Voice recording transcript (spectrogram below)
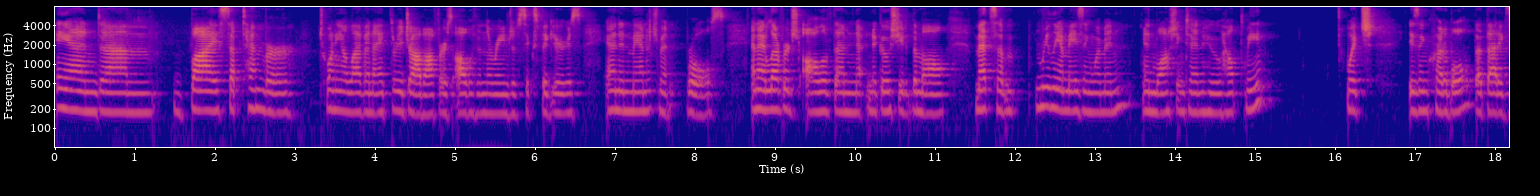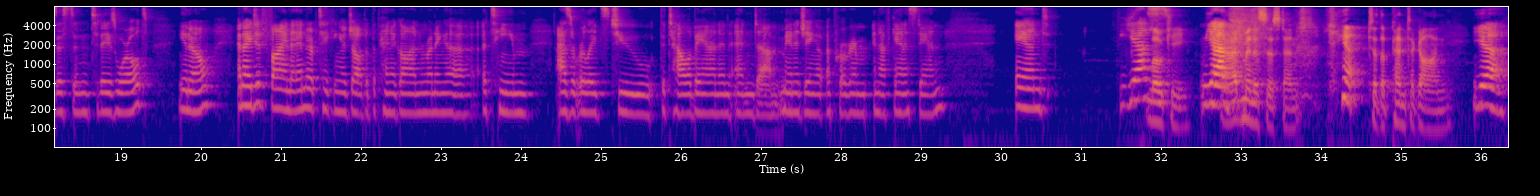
And um, by September 2011, I had three job offers, all within the range of six figures and in management roles. And I leveraged all of them, ne- negotiated them all, met some really amazing women in Washington who helped me, which is incredible that that exists in today's world, you know? And I did find I ended up taking a job at the Pentagon running a, a team as it relates to the Taliban and, and um, managing a, a program in Afghanistan. And yes. low key Yeah. admin assistant Yeah. to the Pentagon? Yeah.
